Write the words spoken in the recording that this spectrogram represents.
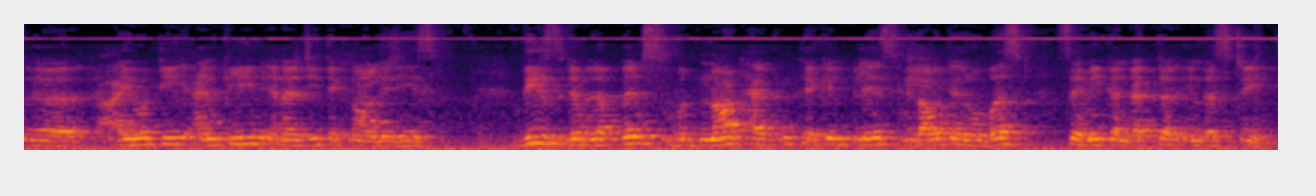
uh, IoT, and clean energy technologies. These developments would not have taken place without a robust semiconductor industry.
